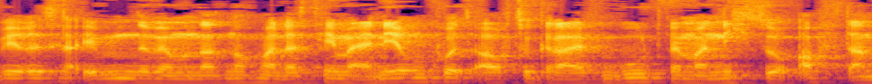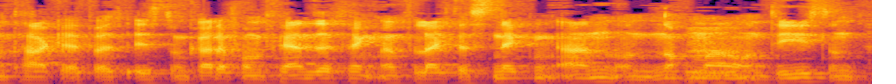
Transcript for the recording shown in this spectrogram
wäre es eben, wenn man nochmal das Thema Ernährung kurz aufzugreifen, gut, wenn man nicht so oft am Tag etwas isst. Und gerade vom Fernseher fängt man vielleicht das Snacken an und nochmal mhm. und dies und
